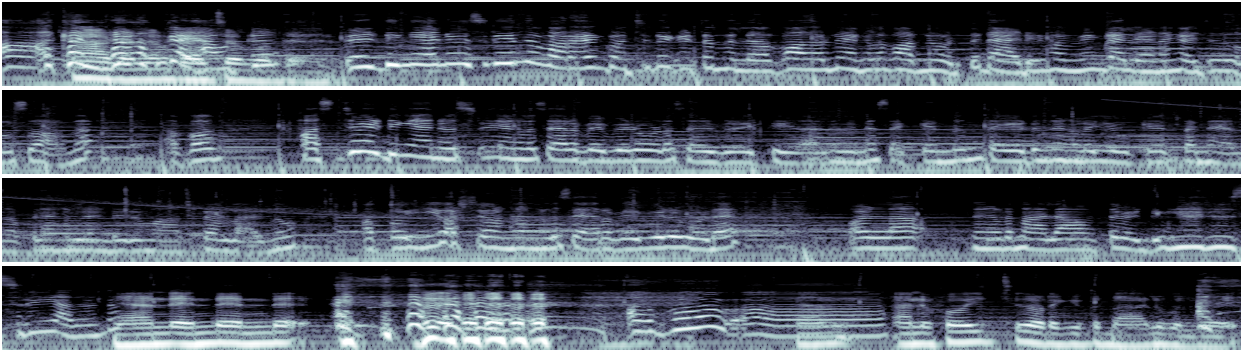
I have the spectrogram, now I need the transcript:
ആ കല്യാണം നമുക്ക് വെഡിങ് ആനിവേഴ്സറി എന്ന് പറയാൻ കൊച്ചിന് കിട്ടുന്നില്ല. അപ്പൊ അതുകൊണ്ട് ഞങ്ങൾ പറഞ്ഞു കൊടുത്ത് ഡാഡിയും മമ്മിയും കല്യാണം കഴിച്ച ദിവസമാണ്. അപ്പം ഫസ്റ്റ് വെഡിങ് ആനിവേഴ്സറി ഞങ്ങൾ സേറ ബേബിയുടെ കൂടെ സെലിബ്രേറ്റ് ചെയ്തായിരുന്നു. പിന്നെ സെക്കൻഡും തേർഡും ഞങ്ങൾ യു കെ തന്നെയായിരുന്നു. അപ്പൊ ഞങ്ങൾ രണ്ടുപേരും മാത്രമേ ഉള്ളായിരുന്നു. അപ്പൊ ഈ വർഷമാണ് ഞങ്ങൾ സേറ ബേബിയുടെ കൂടെ ഉള്ള ഞങ്ങളുടെ നാലാമത്തെ വെഡിങ് ആനിവേഴ്സറി അതുകൊണ്ട് ഞാൻ എന്റെ എന്റെ അപ്പോ അനുഭവിച്ചു തുടങ്ങിയിട്ട് നാല് കൊല്ലമായി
